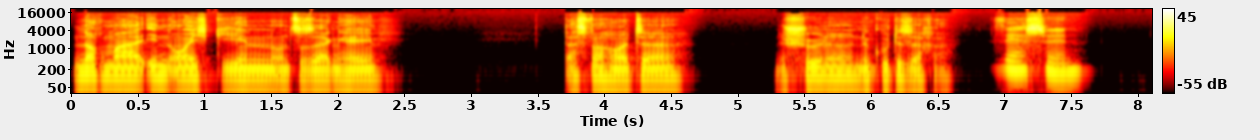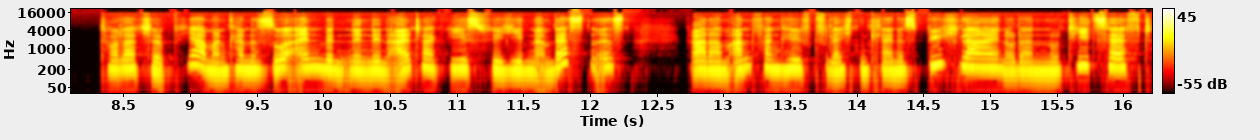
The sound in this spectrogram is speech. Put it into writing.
nochmal in euch gehen und zu sagen, hey, das war heute eine schöne, eine gute Sache. Sehr schön. Toller Tipp. Ja, man kann es so einbinden in den Alltag, wie es für jeden am besten ist. Gerade am Anfang hilft vielleicht ein kleines Büchlein oder ein Notizheft.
